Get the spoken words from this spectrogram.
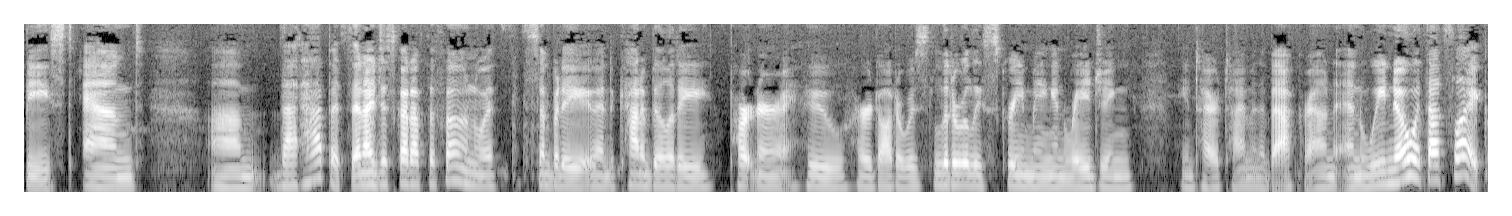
beast, and um, that happens. And I just got off the phone with somebody, an accountability partner, who her daughter was literally screaming and raging the entire time in the background, and we know what that's like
